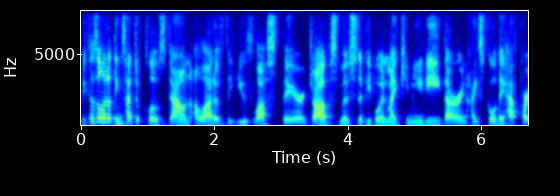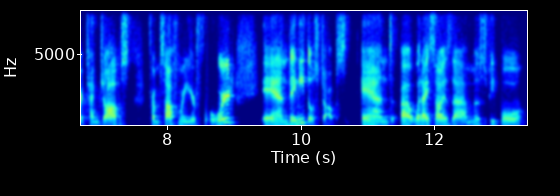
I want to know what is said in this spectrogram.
because a lot of things had to close down, a lot of the youth lost their jobs. Most of the people in my community that are in high school, they have part-time jobs from sophomore year forward, and they need those jobs. And uh, what I saw is that most people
